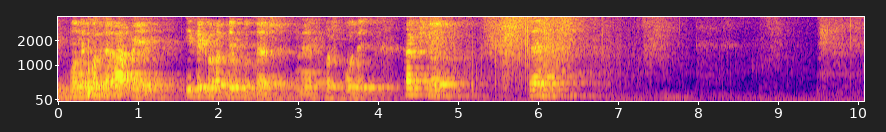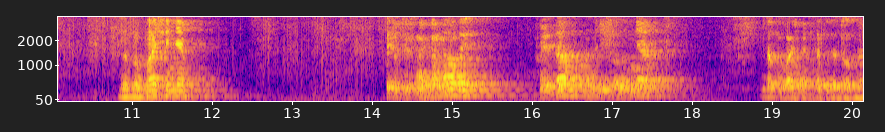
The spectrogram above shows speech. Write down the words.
вікно не поцарапає і декоративку теж не пошкодить. Так що все. До побачення. Підписуйтесь на канали. Файдан, Андрій Головня. До побачення, все буде добре.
